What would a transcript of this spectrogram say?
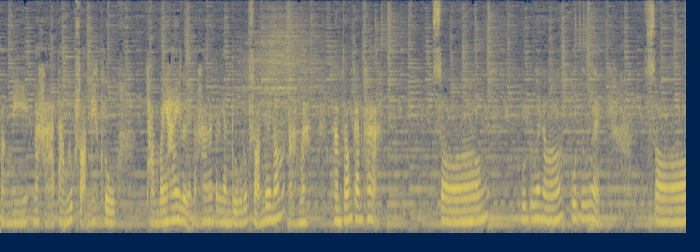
ฝั่งนี้นะคะ ตามลูกศรที่ครูทำไว้ให้เลยนะคะ นักเรียนดูลูกศรด้วยเนาะอะมาทำพร้อมกันค่ะสองพูดด้วยเนาะพูดด้วยสอง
